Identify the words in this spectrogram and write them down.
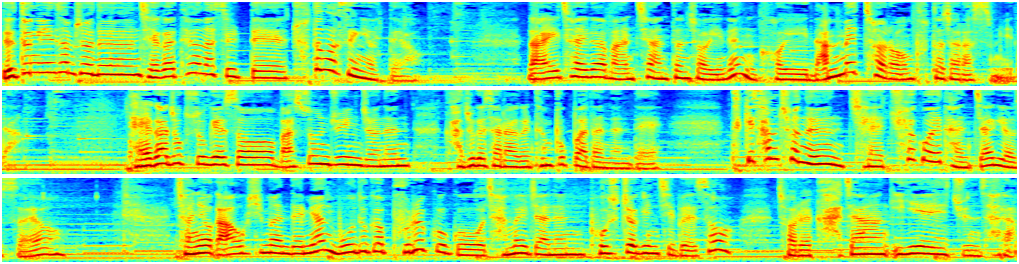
늦둥이인 삼촌은 제가 태어났을 때 초등학생이었대요. 나이 차이가 많지 않던 저희는 거의 남매처럼 붙어 자랐습니다. 대가족 속에서 맞손주인 저는 가족의 사랑을 듬뿍 받았는데 특히 삼촌은 제 최고의 단짝이었어요. 저녁 9시만 되면 모두가 불을 끄고 잠을 자는 보수적인 집에서 저를 가장 이해해 준 사람.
